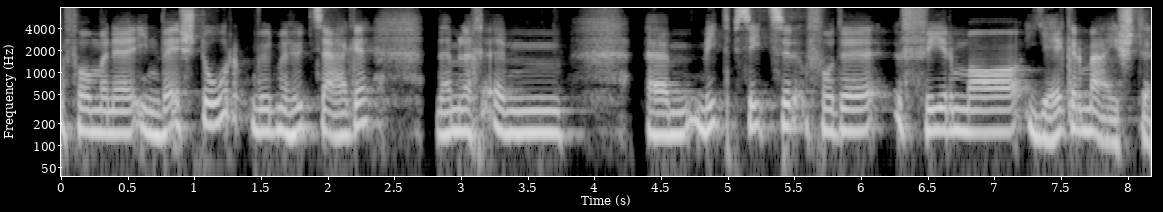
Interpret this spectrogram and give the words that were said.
von einem Investor, würde man heute sagen, nämlich ähm, ähm, Mitbesitzer von der Firma Jägermeister.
